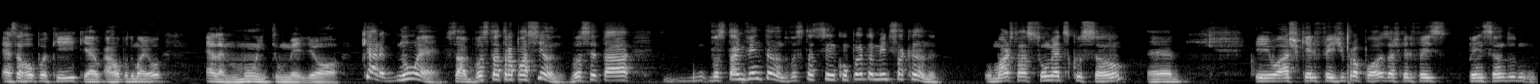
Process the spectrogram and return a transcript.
essa roupa aqui, que é a roupa do maiô, ela é muito melhor. Cara, não é, sabe? Você tá trapaceando, você tá. Você tá inventando, você tá sendo completamente sacana. O Marston assume a discussão. É, eu acho que ele fez de propósito, acho que ele fez pensando,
